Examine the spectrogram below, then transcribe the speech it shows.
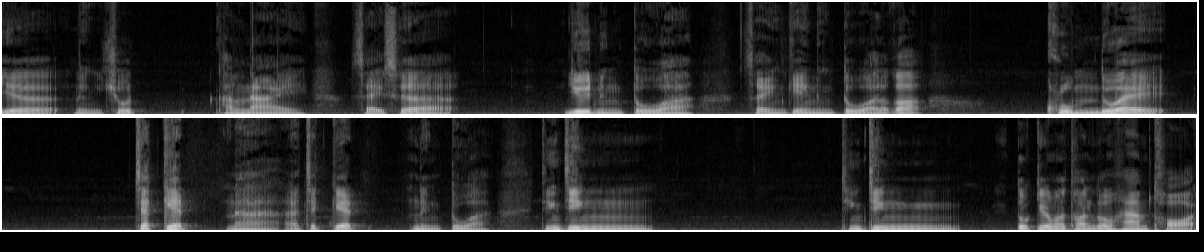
เยอร์หนึ่งชุดข้างใน ใส่เสื้อยืดหนึ่งตัว ใส่กางเกงหนึ่งตัวแล้วก็ คลุมด้วยแจ็คเก็ตนะแจ็คเก็ตหนึ่งตัว จริง ๆ จริง ๆ โตเกียวมาราธอนก็ห้ามถอด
